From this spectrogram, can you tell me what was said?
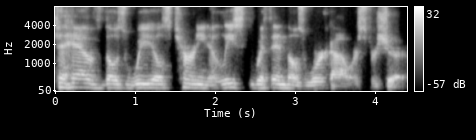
to have those wheels turning at least within those work hours for sure.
